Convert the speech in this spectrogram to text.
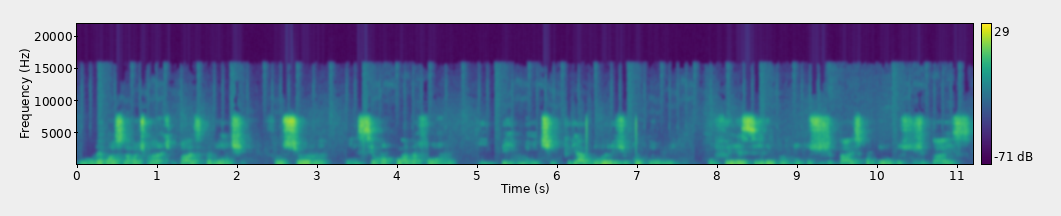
O negócio da Hotmart, basicamente, funciona em ser uma plataforma que permite criadores de conteúdo oferecerem produtos digitais, conteúdos digitais,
